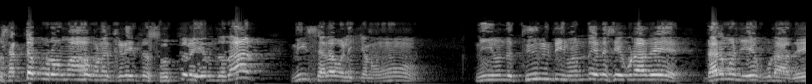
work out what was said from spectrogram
சட்டப்பூர்வமாக உனக்கு கிடைத்த சொத்துல இருந்துதான் நீ செலவழிக்கணும். நீ வந்து திருடி வந்து என்ன செய்யக்கூடாது? தர்மம் செய்யக்கூடாது.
